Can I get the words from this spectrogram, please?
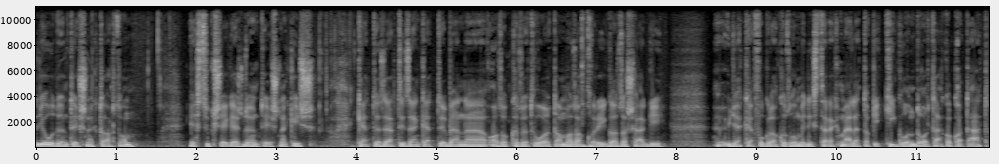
Jó döntésnek tartom és szükséges döntésnek is. 2012-ben azok között voltam, az akkori gazdasági ügyekkel foglalkozó miniszterek mellett, akik kigondolták a katát,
